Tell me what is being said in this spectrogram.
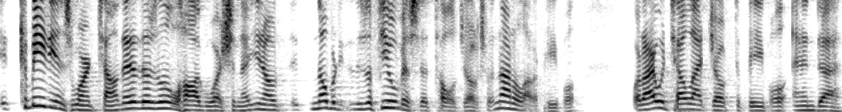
It- comedians weren't telling. there- There's a little hogwash in it. You know, nobody. There's a few of us that told jokes, but not a lot of people. But I would tell that joke to people, and uh,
